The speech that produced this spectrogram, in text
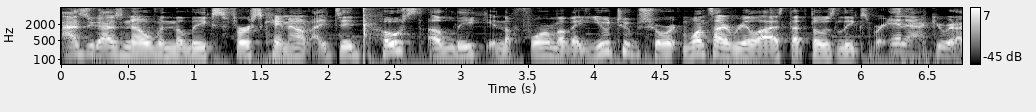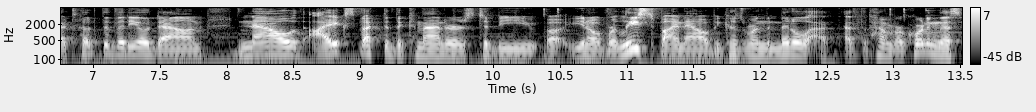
As you guys know when the leaks first came out I did post a leak in the form of a YouTube short. Once I realized that those leaks were inaccurate I took the video down. Now I expected the commanders to be uh, you know released by now because we're in the middle at, at the time of recording this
